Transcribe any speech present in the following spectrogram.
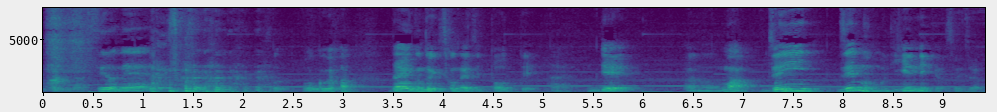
いますよね。そう。僕が大学の時そんなやついっぱいおって。はい。であのまあ全員全部もう逃げんねんけどそいつらか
